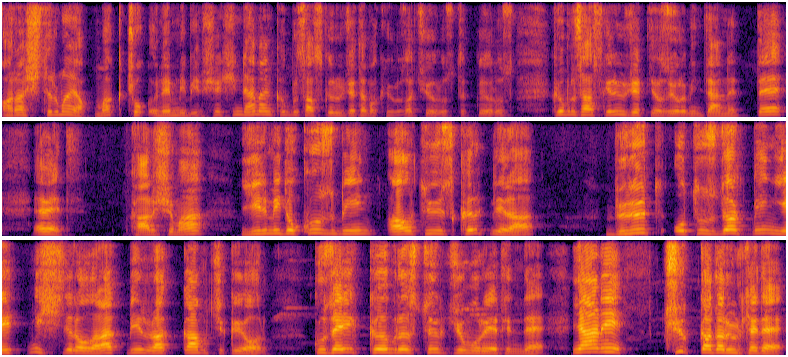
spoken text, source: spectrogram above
Araştırma yapmak çok önemli bir şey. Şimdi hemen Kıbrıs asgari ücrete bakıyoruz. Açıyoruz, tıklıyoruz. Kıbrıs asgari ücret yazıyorum internette. Evet, karşıma 29.640 lira brüt 34.070 lira olarak bir rakam çıkıyor. Kuzey Kıbrıs Türk Cumhuriyeti'nde. Yani Çük kadar ülkede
